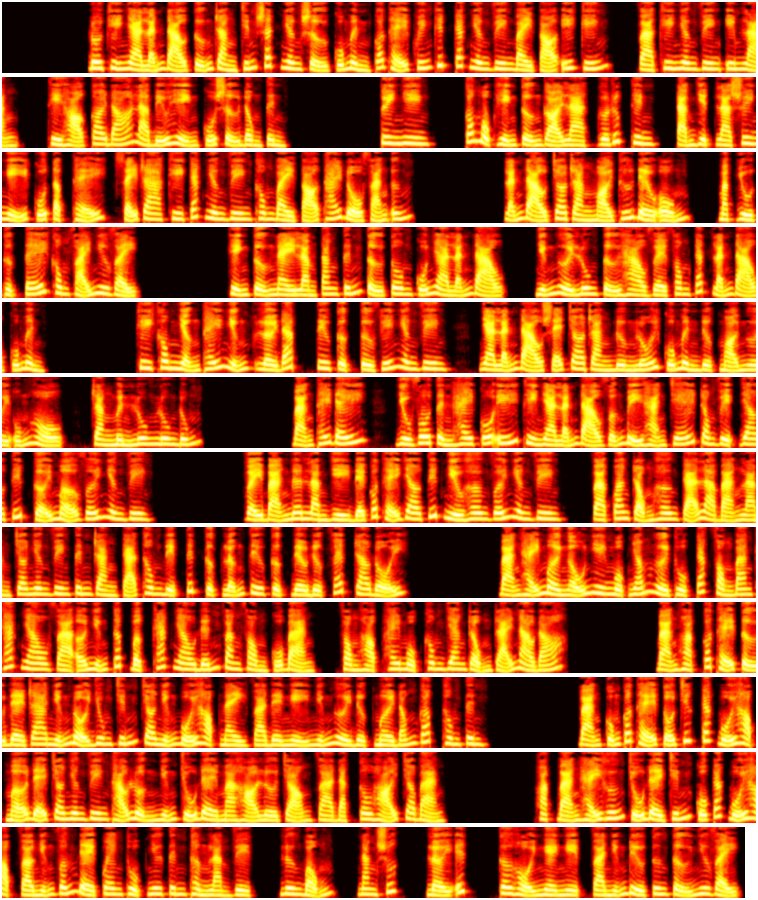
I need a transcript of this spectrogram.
Đôi khi nhà lãnh đạo tưởng rằng chính sách nhân sự của mình có thể khuyến khích các nhân viên bày tỏ ý kiến, và khi nhân viên im lặng, thì họ coi đó là biểu hiện của sự đồng tình. Tuy nhiên, có một hiện tượng gọi là groupthink, tạm dịch là suy nghĩ của tập thể, xảy ra khi các nhân viên không bày tỏ thái độ phản ứng. Lãnh đạo cho rằng mọi thứ đều ổn, mặc dù thực tế không phải như vậy. Hiện tượng này làm tăng tính tự tôn của nhà lãnh đạo, những người luôn tự hào về phong cách lãnh đạo của mình. Khi không nhận thấy những lời đáp tiêu cực từ phía nhân viên, nhà lãnh đạo sẽ cho rằng đường lối của mình được mọi người ủng hộ, rằng mình luôn luôn đúng. Bạn thấy đấy, dù vô tình hay cố ý thì nhà lãnh đạo vẫn bị hạn chế trong việc giao tiếp cởi mở với nhân viên. Vậy bạn nên làm gì để có thể giao tiếp nhiều hơn với nhân viên, và quan trọng hơn cả là bạn làm cho nhân viên tin rằng cả thông điệp tích cực lẫn tiêu cực đều được phép trao đổi. Bạn hãy mời ngẫu nhiên một nhóm người thuộc các phòng ban khác nhau và ở những cấp bậc khác nhau đến văn phòng của bạn, phòng họp hay một không gian rộng rãi nào đó. Bạn hoặc có thể tự đề ra những nội dung chính cho những buổi họp này và đề nghị những người được mời đóng góp thông tin. Bạn cũng có thể tổ chức các buổi họp mở để cho nhân viên thảo luận những chủ đề mà họ lựa chọn và đặt câu hỏi cho bạn. Hoặc bạn hãy hướng chủ đề chính của các buổi họp vào những vấn đề quen thuộc như tinh thần làm việc, lương bổng, năng suất, lợi ích, cơ hội nghề nghiệp và những điều tương tự như vậy.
